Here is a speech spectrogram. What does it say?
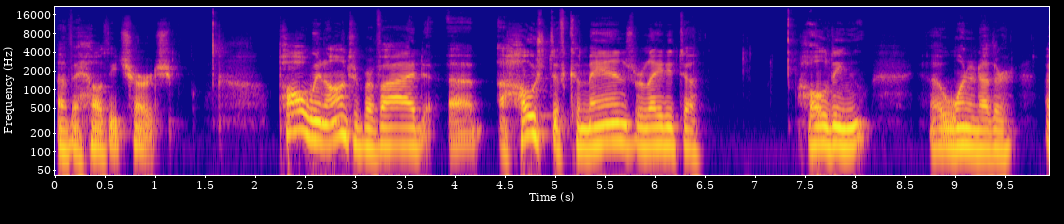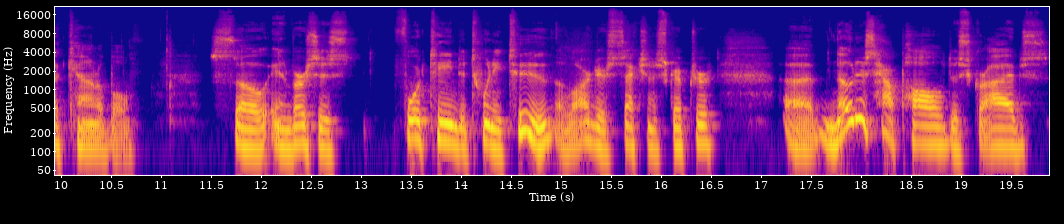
of a healthy church. Paul went on to provide uh, a host of commands related to holding uh, one another accountable. So in verses 14 to 22, a larger section of scripture, uh, notice how Paul describes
